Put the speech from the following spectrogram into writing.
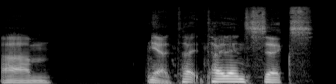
Um, yeah, tight tight end six.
